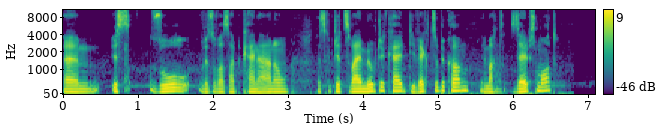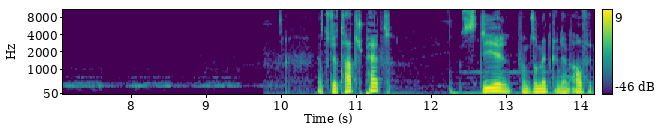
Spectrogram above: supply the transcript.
Ähm, ist so, wer sowas habt, keine Ahnung. Es gibt hier zwei Möglichkeiten, die wegzubekommen. Ihr macht Selbstmord. Jetzt ihr Touchpad, Stil und somit könnt ihr ein Outfit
